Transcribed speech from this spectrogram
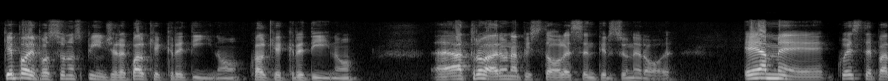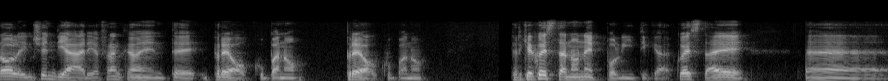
che poi possono spingere qualche cretino, qualche cretino a trovare una pistola e sentirsi un eroe. E a me queste parole incendiarie, francamente, preoccupano. Preoccupano. Perché questa non è politica, questa è eh,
